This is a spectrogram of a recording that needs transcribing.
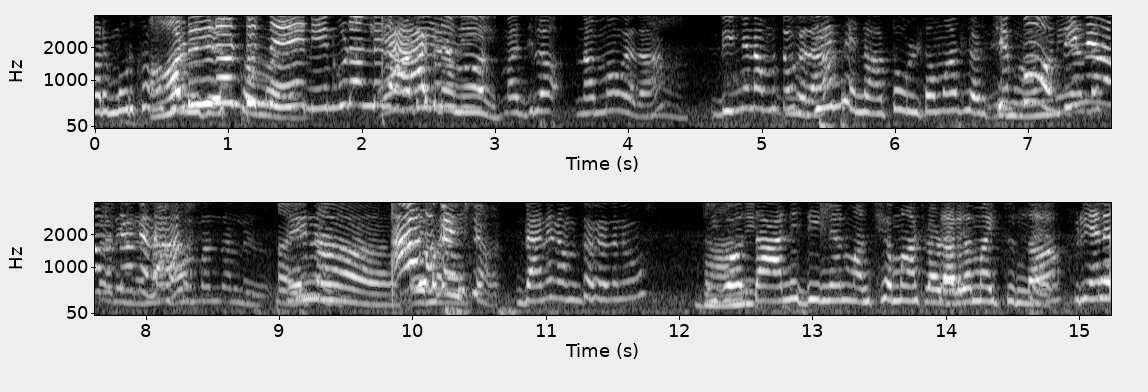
మరి మూడు సంవత్సరాలు అంటుంది. నేను కూడా అనలేదు మధ్యలో నమ్మవు కదా. దీన్ని నమ్ముతావు కదా. ఏంది నాతో ఉల్టా మాట్లాడు చెప్పు దీన్ని నమ్ముతావు కదా. దాన్ని నమ్ముతావు కదా నువ్వు? ఇగో దాన్ని దీన్ని మంచిగా మాట్లాడు అర్థమవుతుందా? ప్రియానే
